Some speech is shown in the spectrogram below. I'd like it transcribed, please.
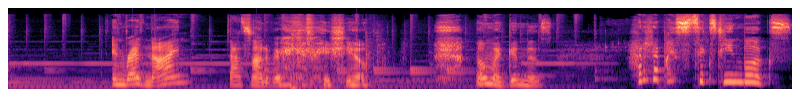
and read nine? That's not a very good ratio. oh my goodness. How did I buy 16 books?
